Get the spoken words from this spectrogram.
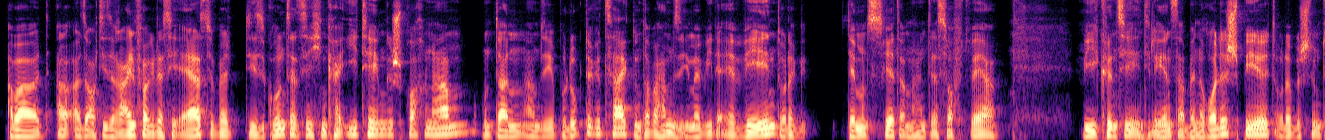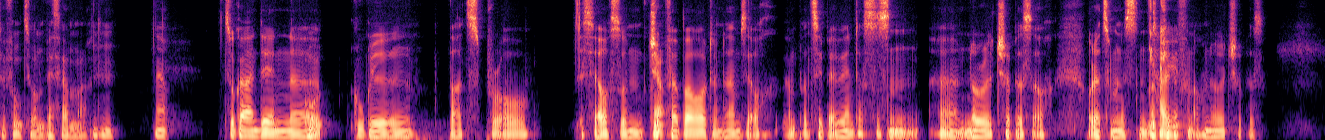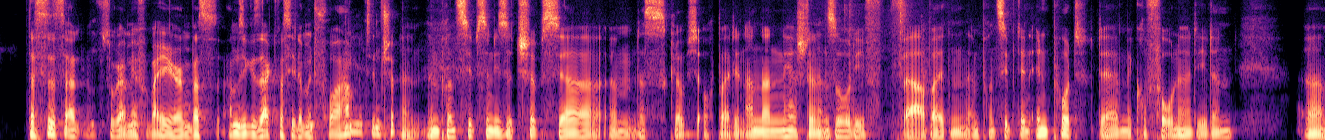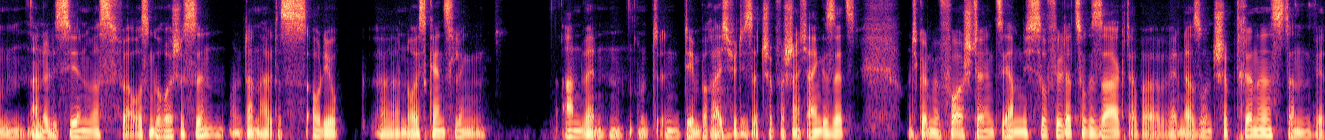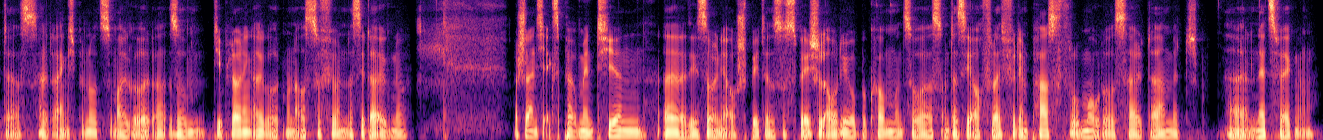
Aber also auch diese Reihenfolge, dass sie erst über diese grundsätzlichen KI-Themen gesprochen haben und dann haben sie ihre Produkte gezeigt und dabei haben sie immer wieder erwähnt oder demonstriert anhand der Software, wie künstliche Intelligenz dabei eine Rolle spielt oder bestimmte Funktionen besser macht. Mhm. Ja. Sogar in den äh, oh. Google Buds Pro ist ja auch so ein Chip ja. verbaut und da haben sie auch im Prinzip erwähnt, dass das ein äh, Neural Chip ist auch oder zumindest ein Teil okay. davon auch ein Neural Chip ist. Das ist sogar an mir vorbeigegangen. Was haben Sie gesagt, was Sie damit vorhaben mit dem Chip? Ähm, Im Prinzip sind diese Chips ja, ähm, das glaube ich auch bei den anderen Herstellern so, die verarbeiten im Prinzip den Input der Mikrofone, die dann ähm, analysieren, was für Außengeräusche sind und dann halt das Audio äh, Noise Cancelling anwenden. Und in dem Bereich wird dieser Chip wahrscheinlich eingesetzt. Und ich könnte mir vorstellen, sie haben nicht so viel dazu gesagt, aber wenn da so ein Chip drin ist, dann wird das halt eigentlich benutzt, um, Algorith also um Deep Learning Algorithmen auszuführen, dass sie da irgendeine wahrscheinlich experimentieren. Äh, die sollen ja auch später so Spatial Audio bekommen und sowas und dass sie auch vielleicht für den Pass-Through-Modus halt da mit äh, Netzwerken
